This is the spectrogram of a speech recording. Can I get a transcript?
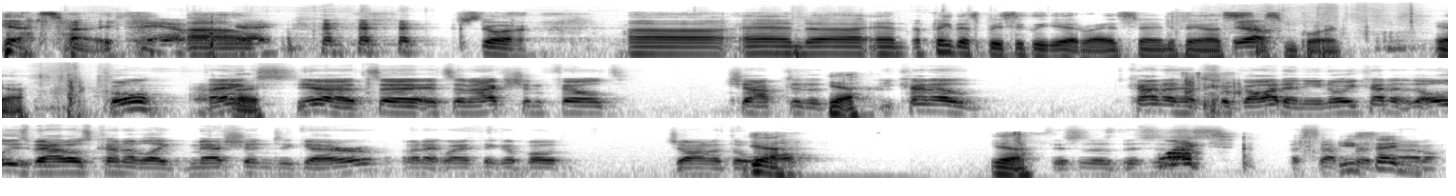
yeah, sorry. Damn. Um, Okay. Sure. Uh, and uh, and I think that's basically it, right? Is there anything else Yeah. that's important? Yeah. Cool. Thanks. Yeah, it's a it's an action filled chapter that Yeah. you kind of kind of have forgotten. You know, you kind of all these battles kind of like mesh in together when I when I think about Jon at the Yeah. wall. Yeah. This is this is What? a separate said- battle.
